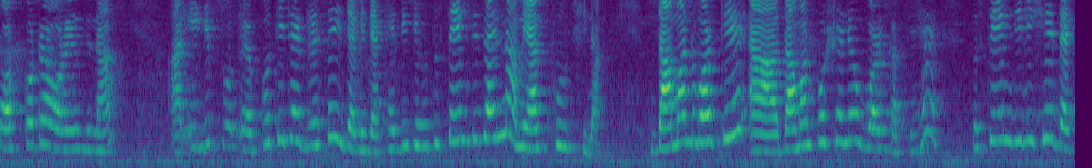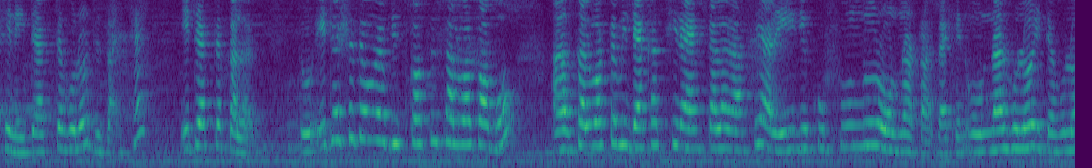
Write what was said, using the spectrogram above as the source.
কটকটা অরেঞ্জ না। আর এই যে প্রতিটা ড্রেসে যে আমি দেখাই দিই, যেহেতু সেম ডিজাইন না, আমি আর খুলছি না। দামান ওয়ার্কে দামান পোর্শনেও ওয়ার্ক আছে হ্যাঁ? তো সেম জিনিসে দেখেন এটা একটা হলো ডিজাইন হ্যাঁ? এটা একটা কালার তো এটার সাথে আমরা বিসকসের সালোয়ার পাবো। সালোয়ারটা আমি দেখাচ্ছি না, এক কালার আছে, আর এই যে খুব সুন্দর ওড়নাটা, দেখেন, ওড়নার হলো, এটা হলো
